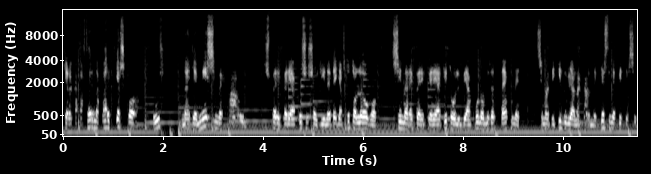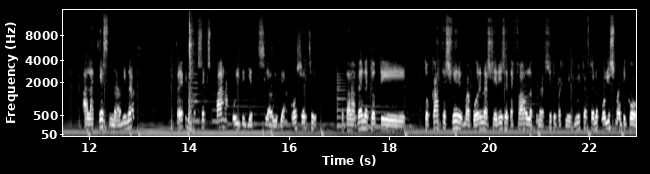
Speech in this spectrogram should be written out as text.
και να καταφέρει να πάρει και σκόρα από να γεμίσει με φάουλ τους περιφερειακούς όσο γίνεται. Γι' αυτό το λόγο σήμερα οι περιφερειακοί του Ολυμπιακού νομίζω ότι θα έχουν σημαντική δουλειά να κάνουν και στην επίθεση αλλά και στην άμυνα. Πρέπει να προσέξει πάρα πολύ τη διατησία ο Ολυμπιακός, έτσι. Καταλαβαίνετε ότι το κάθε σφύριγμα μπορεί να σφυρίζεται φάουλα από την αρχή του παιχνιδιού και αυτό είναι πολύ σημαντικό.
